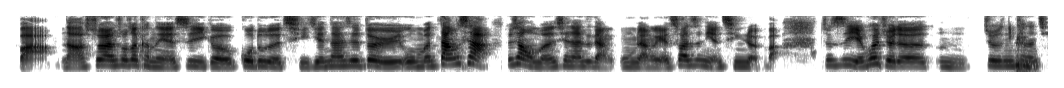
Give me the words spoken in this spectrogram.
吧。那虽然说这可能也是一个过渡的期间，但是对于我们当下，就像我们现在这两我们两个也算是年轻人吧，就是也会觉得嗯，就是你可能前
